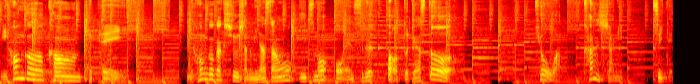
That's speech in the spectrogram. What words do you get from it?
日本語コンテペイ。日本語学習者の皆さんをいつも応援するポッドキャスト。今日は感謝について。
